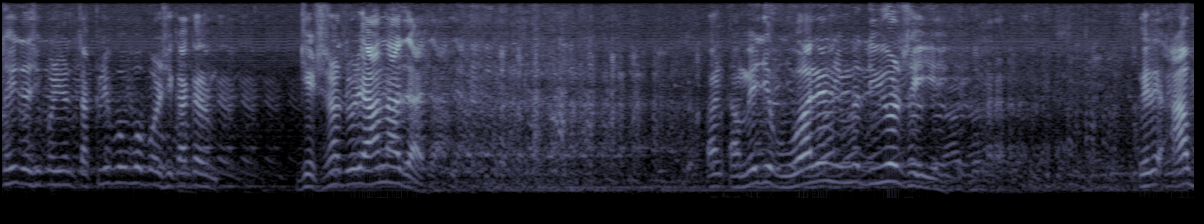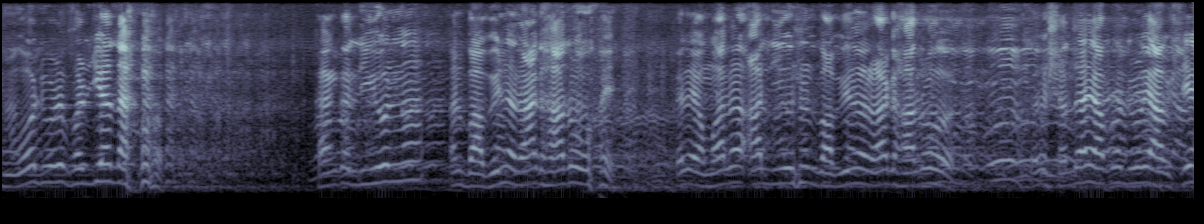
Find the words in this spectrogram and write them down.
થઈ જશે, પણ એને તકલીફો બહુ પડશે, કારણ કે જેઠના જોડે આ ના જાય. અને અમે જે ભૂવા રહે ને એમનો દિયોર થઈએ. એટલે આ ભુવા જોડે ફરજિયાત આવો. કારણ કે દિયોરના અને ભાભીના રાગ સારો હોય. એટલે અમારા આ અને ભાભીનો રાગ સારો એટલે સદાય આપણા જોડે આવશે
